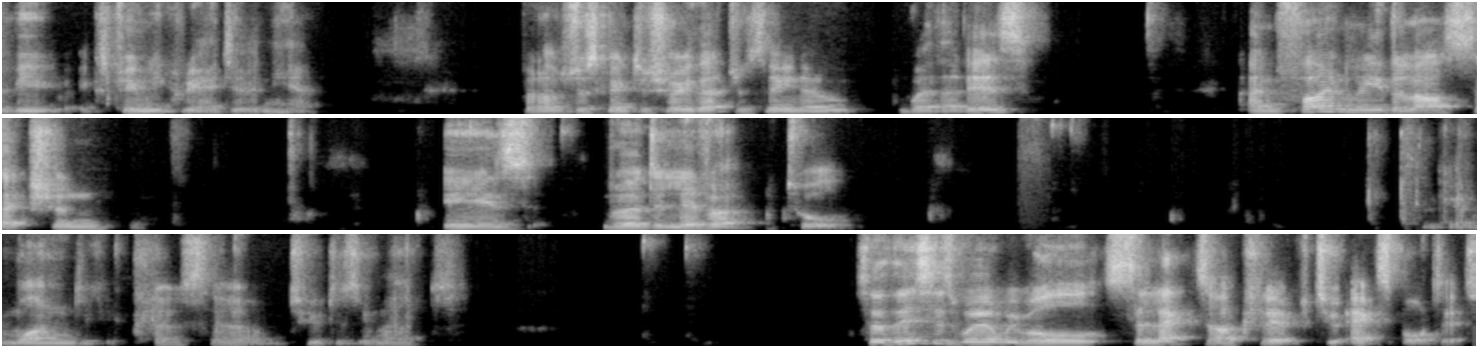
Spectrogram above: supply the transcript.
to be extremely creative in here. But I was just going to show you that just so you know where that is. And finally, the last section is the deliver tool. Again, one to get closer, two to zoom out. So this is where we will select our clip to export it.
